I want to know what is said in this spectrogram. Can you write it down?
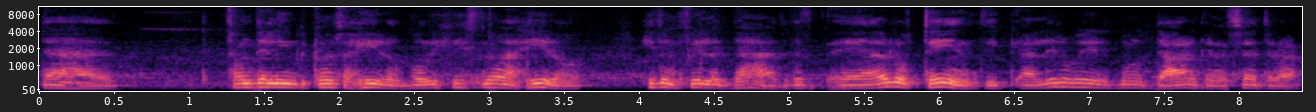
that suddenly becomes a hero, but he's not a hero he don't feel like that. Because eh, a lot of things, a little bit more dark and etc.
